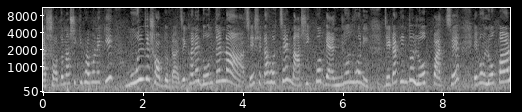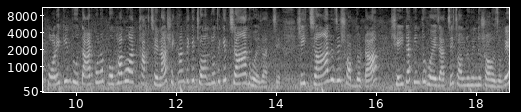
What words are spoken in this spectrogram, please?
আর শতনাসিকী ভবনে কি মূল যে শব্দটা, যেখানে দন্তের না আছে, সেটা হচ্ছে নাসিক্য ব্যঞ্জন ধ্বনি যেটা কিন্তু লোপ পাচ্ছে এবং লোপ পাওয়ার পরে কিন্তু তার কোনো প্রভাবও আর থাকছে না, সেখান থেকে চন্দ্র থেকে চাঁদ হয়ে যাচ্ছে। সেই চাঁদ যে শব্দটা, সেইটা কিন্তু হয়ে যাচ্ছে চন্দ্রবিন্দু সহযোগে।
